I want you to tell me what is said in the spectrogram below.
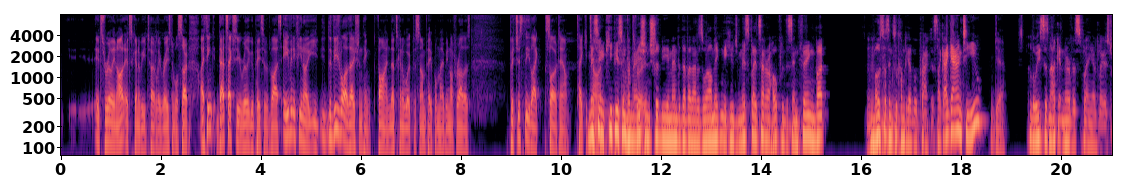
it's really not. It's going to be totally reasonable. So I think that's actually a really good piece of advice. Even if you know you, the visualization thing, fine, that's going to work for some people, maybe not for others. But just the like, slow it down, take your Missing time. a key piece of information should be amended by that as well. Making a huge misplay, etc. Hopefully the same thing, but Mm-hmm, most of those things will come together with practice. Like I guarantee you, Yeah. Luis does not get nervous playing at a player's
